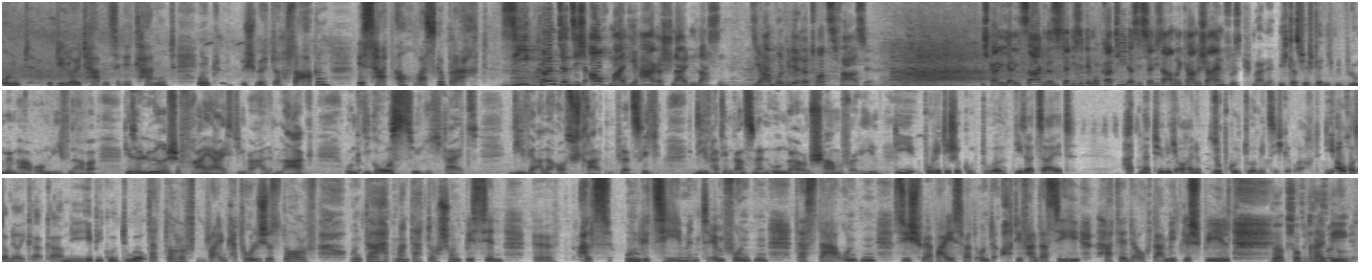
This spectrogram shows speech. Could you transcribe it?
Und die Leute haben sie gekannt. Und ich würde doch sagen, es hat auch was gebracht. Sie könnten sich auch mal die Haare schneiden lassen. Sie haben wohl wieder Ihre Trotzphase. Ich kann Ihnen ja nicht sagen, das ist ja diese Demokratie, das ist ja dieser amerikanische Einfluss. Ich meine, nicht, dass wir ständig mit Blumen im Haar rumliefen, aber diese lyrische Freiheit, die über allem lag und die Großzügigkeit, die wir alle ausstrahlten plötzlich, die hat dem Ganzen einen ungeheuren Charme verliehen. Die politische Kultur dieser Zeit hat natürlich auch eine Subkultur mit sich gebracht, die auch aus Amerika kam, die Hippie-Kultur. Das Dorf war ein katholisches Dorf und da hat man das doch schon ein bisschen äh, als ungezähmend empfunden, dass da unten sich wer weiß was und auch die Fantasie hat denn auch da mitgespielt. Workshop 3b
